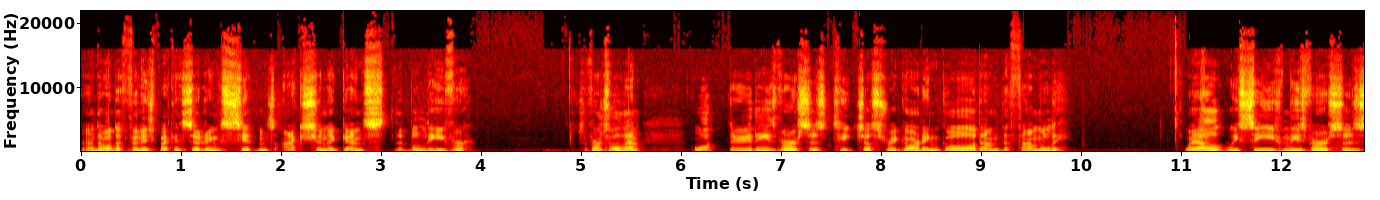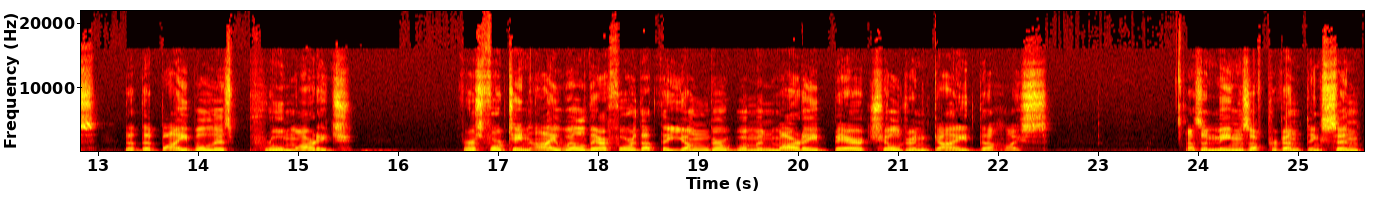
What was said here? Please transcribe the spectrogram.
And I want to finish by considering Satan's action against the believer. So, first of all, then, what do these verses teach us regarding God and the family? Well, we see from these verses that the Bible is pro marriage. Verse 14 I will therefore that the younger woman marry, bear children, guide the house. As a means of preventing sin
